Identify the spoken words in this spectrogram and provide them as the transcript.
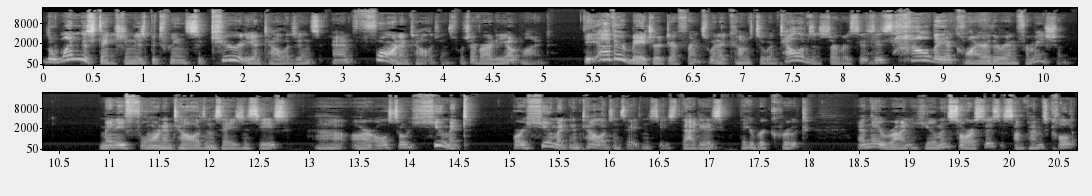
the one distinction is between security intelligence and foreign intelligence, which I've already outlined. The other major difference when it comes to intelligence services is how they acquire their information. Many foreign intelligence agencies uh, are also HUMINT or human intelligence agencies. That is, they recruit and they run human sources, sometimes called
